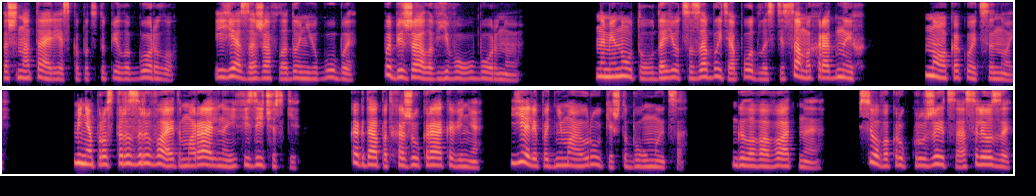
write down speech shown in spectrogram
Тошнота резко подступила к горлу, и я, зажав ладонью губы, побежала в его уборную. На минуту удается забыть о подлости самых родных. Но какой ценой? Меня просто разрывает морально и физически. Когда подхожу к раковине, еле поднимаю руки, чтобы умыться. Голова ватная, все вокруг кружится, а слезы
